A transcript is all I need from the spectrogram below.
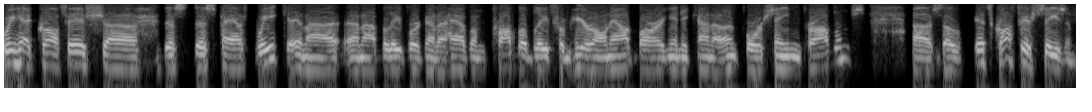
we had crawfish uh, this this past week, and I and I believe we're going to have them probably from here on out, barring any kind of unforeseen problems. Uh, so it's crawfish season.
